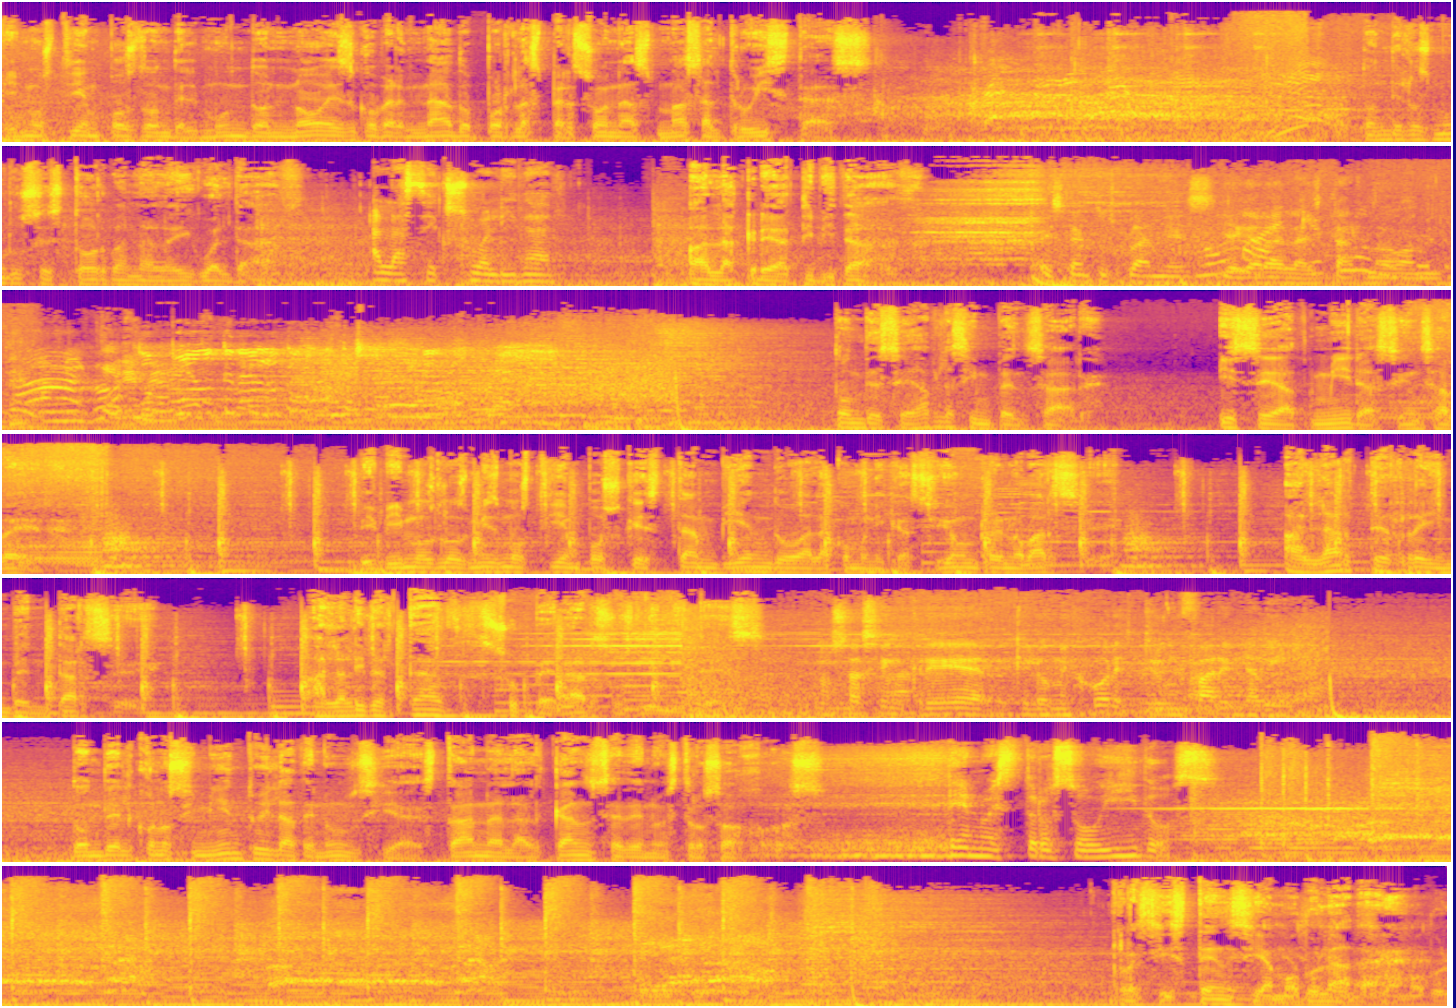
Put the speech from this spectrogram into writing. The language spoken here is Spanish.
Vivimos tiempos donde el mundo no es gobernado por las personas más altruistas. Donde los muros estorban a la igualdad, a la sexualidad, a la creatividad. ¿Está en tus planes llegar al altar nuevamente? Donde se habla sin pensar y se admira sin saber. Vivimos los mismos tiempos que están viendo a la comunicación renovarse, al arte reinventarse, a la libertad superar sus límites. Nos hacen creer que lo mejor es triunfar en la vida. Donde el conocimiento y la denuncia están al alcance de nuestros ojos. de nuestros oídos. Resistencia modulada.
